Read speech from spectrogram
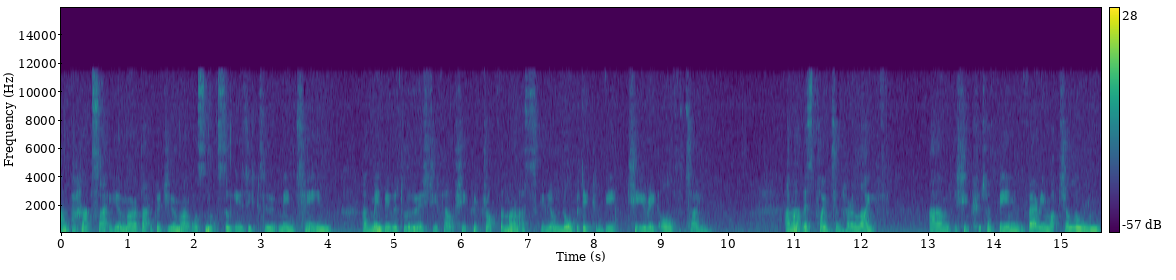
And perhaps that humour, that good humour, was not so easy to maintain. And maybe with Louis, she felt she could drop the mask. You know, nobody can be cheery all the time. And at this point in her life, um, she could have been very much alone.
